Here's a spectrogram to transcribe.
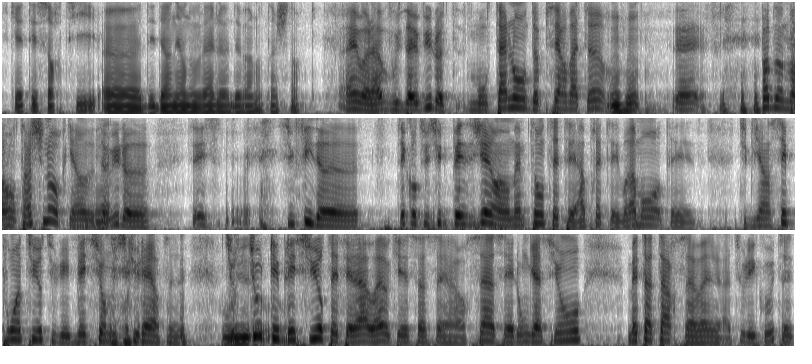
ce qui a été sorti euh, des dernières nouvelles de Valentin Schnorr. Et voilà, vous avez vu le mon talent d'observateur. Mhm. Eh, pas besoin de Valentin Schnork, hein, t'as Ouais. vu le. suffit de. Tu sais, quand tu suis le PSG en même temps, tu après, t'es vraiment. t'es- tu deviens assez pointure sur les blessures musculaires. sur Ou- toutes les blessures, tu t'es là, ouais, ok, ça c'est. Alors ça, c'est élongation. Métatarse, ça, ouais, à tous les coups. tu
